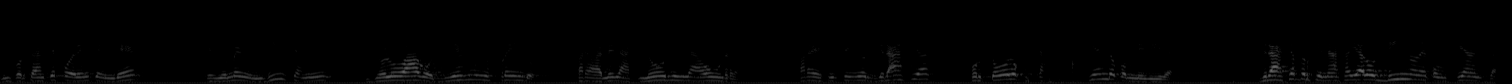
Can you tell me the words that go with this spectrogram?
Lo importante es poder entender que Dios me bendice a mí y yo lo hago, diezmo y ofrendo, para darle la gloria y la honra, para decir, Señor, gracias por todo lo que estás haciendo con mi vida. Gracias porque me has hallado digno de confianza.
